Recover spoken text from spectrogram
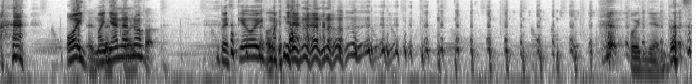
Hoy, mañana no pesqué hoy, mañana no. Puñetas.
